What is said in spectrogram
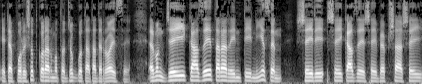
এটা পরিশোধ করার মতো যোগ্যতা তাদের রয়েছে। এবং যেই কাজে তারা ঋণটি নিয়েছেন, সেই সেই কাজে, সেই ব্যবসা, সেই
